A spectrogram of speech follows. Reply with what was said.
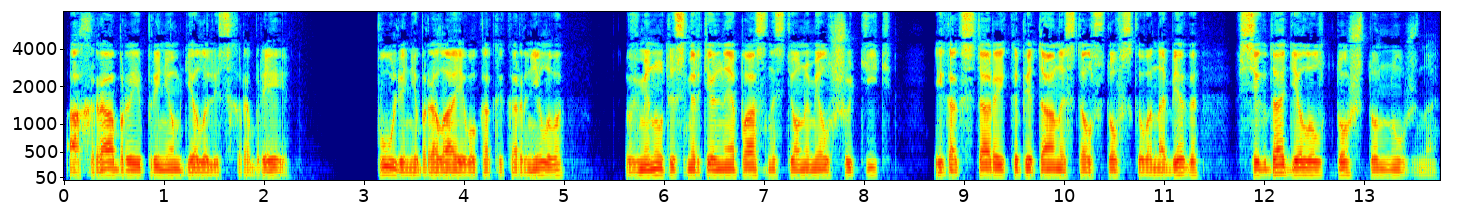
а храбрые при нем делались храбрее. Пуля не брала его, как и Корнилова. В минуты смертельной опасности он умел шутить, и, как старый капитан из толстовского набега, всегда делал то, что нужно.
